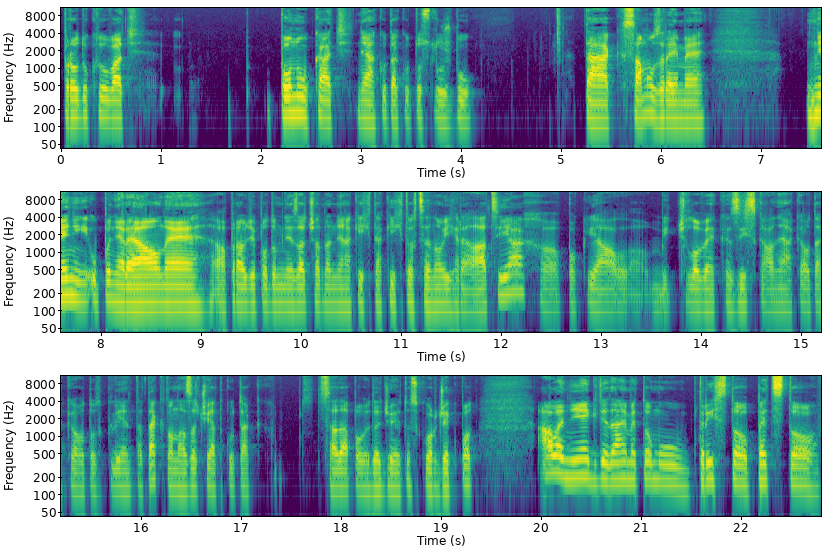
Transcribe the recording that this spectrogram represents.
Produkovať, ponúkať nejakú takúto službu, tak samozrejme není úplne reálne pravdepodobne začať na nejakých takýchto cenových reláciách. Pokiaľ by človek získal nejakého takéhoto klienta takto na začiatku, tak sa dá povedať, že je to skôr jackpot. Ale niekde, dajme tomu 300, 500,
